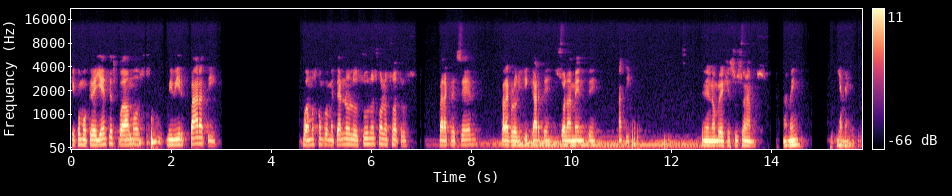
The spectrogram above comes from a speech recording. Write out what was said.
que como creyentes podamos vivir para ti, podamos comprometernos los unos con los otros para crecer, para glorificarte solamente a ti. En el nombre de Jesús oramos. Amén y amén.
